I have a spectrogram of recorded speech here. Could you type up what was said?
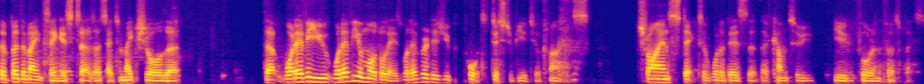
but, but the main thing is to, as I say, to make sure that that whatever you whatever your model is, whatever it is you purport to distribute to your clients, try and stick to what it is that they've come to you for in the first place.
